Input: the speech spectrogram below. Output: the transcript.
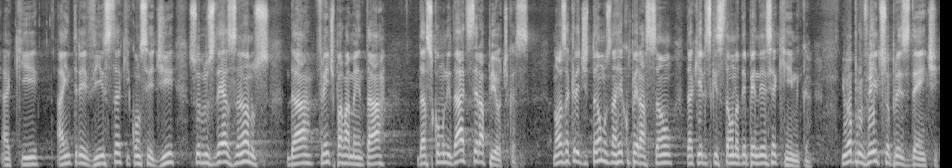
aqui a entrevista que concedi sobre os 10 anos da Frente Parlamentar das Comunidades Terapêuticas. Nós acreditamos na recuperação daqueles que estão na dependência química. E eu aproveito, senhor presidente,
